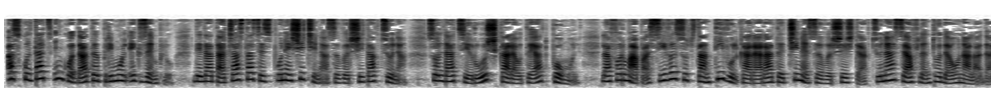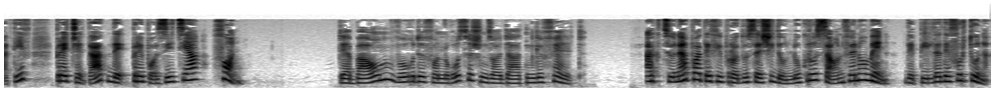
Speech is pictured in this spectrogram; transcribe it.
Ascultați încă o dată primul exemplu. De data aceasta se spune și cine a săvârșit acțiunea. Soldații ruși care au tăiat pomul. La forma pasivă, substantivul care arată cine săvârșește acțiunea se află întotdeauna la dativ, precedat de prepoziția von. Der Baum wurde von russischen Soldaten gefällt. Acțiunea poate fi produsă și de un lucru sau un fenomen, de pildă de furtună.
